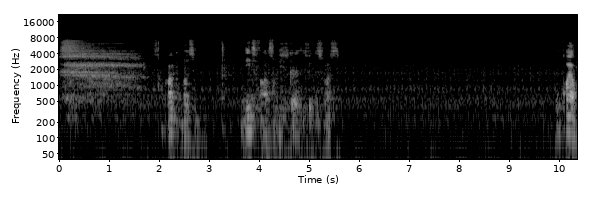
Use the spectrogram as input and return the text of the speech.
I can't. We need to find somebody who's good at fitness us. Well,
